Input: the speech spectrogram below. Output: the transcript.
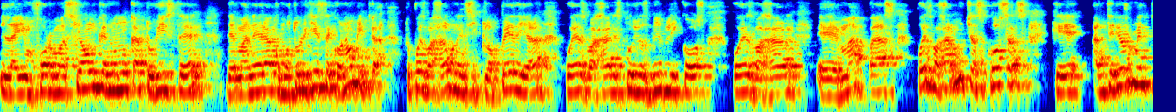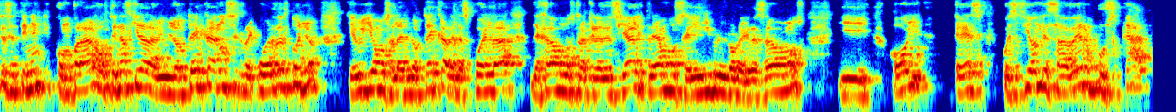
la información que nunca tuviste de manera, como tú dijiste, económica. Tú puedes bajar una enciclopedia, puedes bajar estudios bíblicos, puedes bajar eh, mapas, puedes bajar muchas cosas que anteriormente se tenían que comprar o tenías que ir a la biblioteca, no sé si recuerdas, Toño, que íbamos a la biblioteca de la escuela, dejábamos nuestra credencial y traíamos el libro y lo regresábamos. Y hoy es cuestión de saber buscar,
